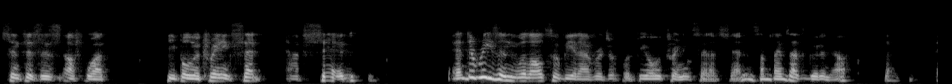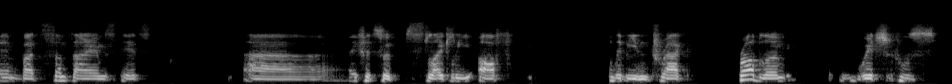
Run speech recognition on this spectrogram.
synthesis of what people in the training set have said. And the reason will also be an average of what people in the training set have said. And sometimes that's good enough. And but sometimes it's uh, if it's a slightly off the beaten track problem, which whose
